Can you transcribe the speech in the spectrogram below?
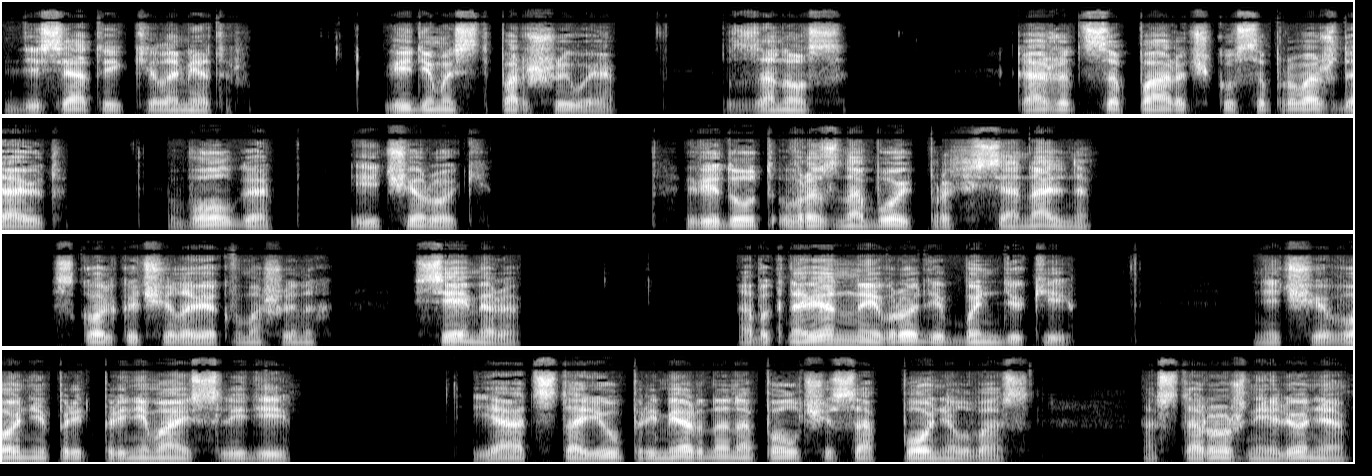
Десятый километр. Видимость паршивая. Занос. Кажется, парочку сопровождают. Волга и Чероки. Ведут в разнобой профессионально. Сколько человек в машинах? Семеро. Обыкновенные вроде бандюки. Ничего не предпринимай, следи. Я отстаю примерно на полчаса. Понял вас. Осторожнее, Леня.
